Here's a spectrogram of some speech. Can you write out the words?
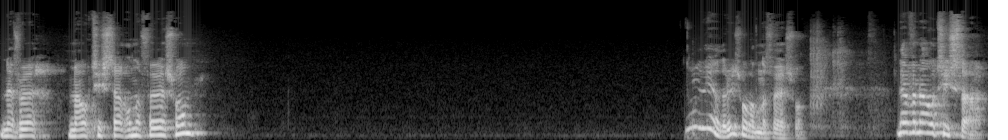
Never noticed that on the first one. Yeah, there is one on the first one. Never noticed that.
